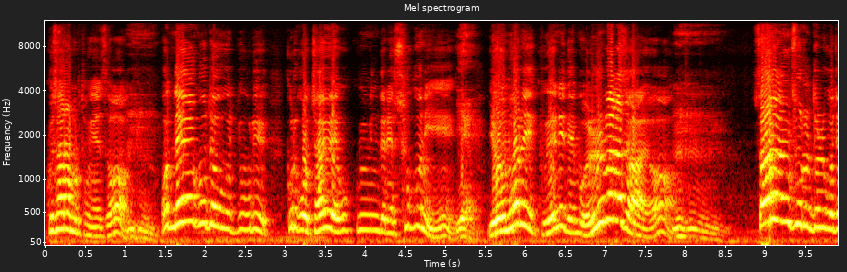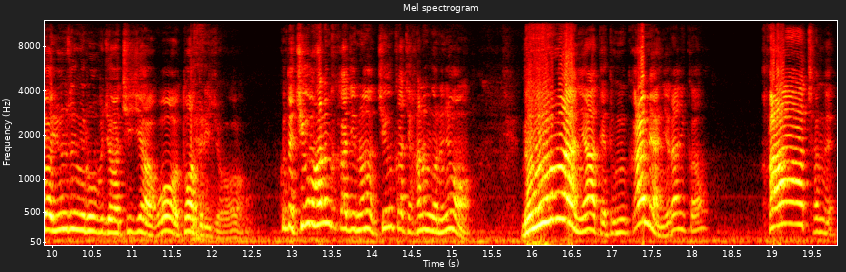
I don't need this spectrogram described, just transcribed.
그 사람을 통해서. 음. 어, 내 그저 우리 그리고 자유애국 국민들의 수군이 예. 염원이 구현이 되면 얼마나 좋아요. 음. 쌍수를 들고 제가 윤석열 후보 제가 지지하고 도와드리죠. 근데 지금 하는 것까지는 지금까지 하는 거는요 너무 아니야 대통령 감이 아니라니까. 하 참네.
